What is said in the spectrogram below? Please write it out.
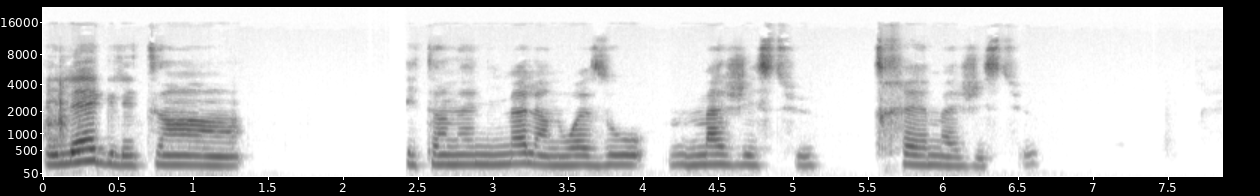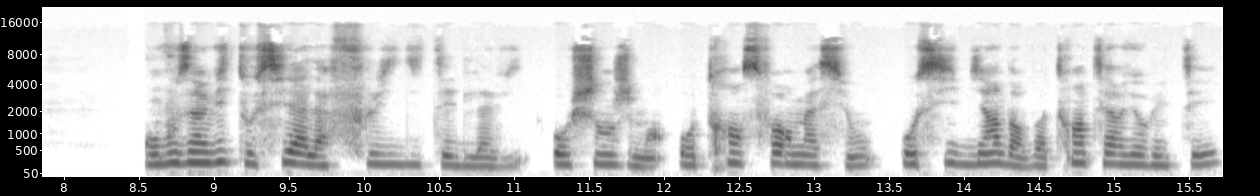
Et l'aigle est un, est un animal, un oiseau majestueux. très majestueux. On vous invite aussi à la fluidité de la vie, au changement, aux transformations, aussi bien dans votre intériorité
